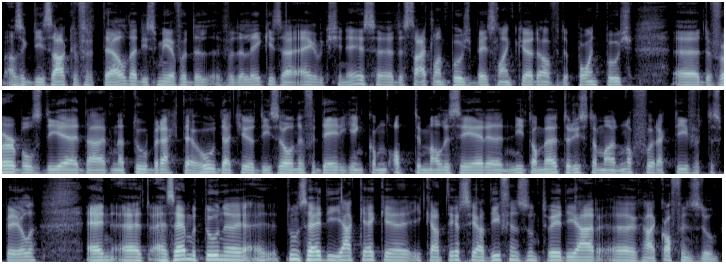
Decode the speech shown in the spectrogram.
als ik die zaken vertel, dat is meer voor de, voor de leek is dat eigenlijk Chinees. de sideline push, baseline cut-off, de point push, de verbals die hij daar naartoe bracht, hoe dat je die zoneverdediging kon optimaliseren, niet om uit te rusten, maar nog voor actiever te spelen. En hij zei me toen, toen zei hij, ja kijk, ik ga het eerste jaar defense doen, het tweede jaar ga ik offense doen.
